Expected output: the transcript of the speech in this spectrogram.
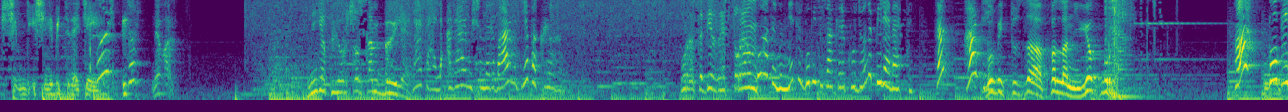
Şimdi işini bitireceğiz. Dur, dur. Ne var? Ne yapıyorsun sen böyle? Lazerle alarm ışınları var mı diye bakıyorum. Burası bir restoran. Bu adamın ne tür bu bir tuzakları kurduğunu bilemezsin. Ha? Hadi. Bu bir tuzağı falan yok burada. Ha? Bobby.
